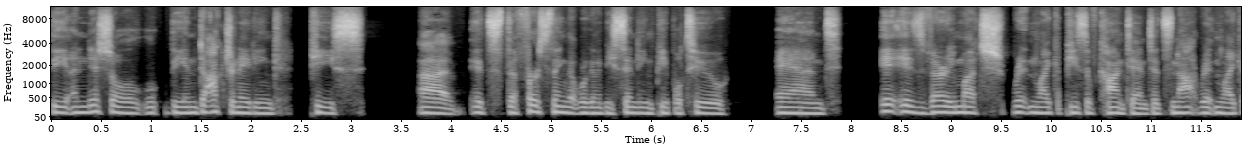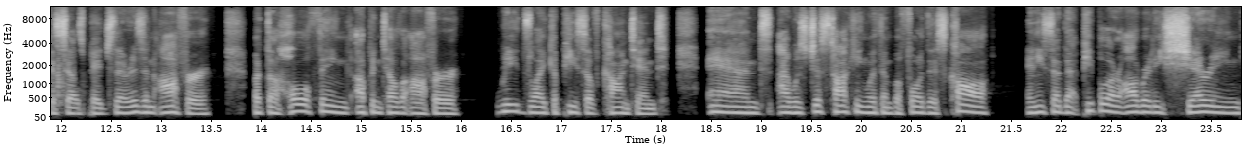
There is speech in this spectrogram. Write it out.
the initial the indoctrinating piece uh it's the first thing that we're going to be sending people to and it is very much written like a piece of content. It's not written like a sales page. There is an offer, but the whole thing up until the offer reads like a piece of content. And I was just talking with him before this call, and he said that people are already sharing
